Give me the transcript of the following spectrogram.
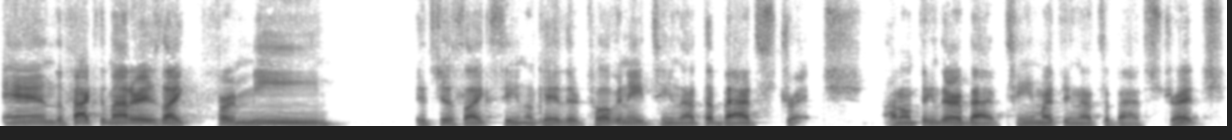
And the fact of the matter is, like for me, it's just like seeing okay, they're 12 and 18. That's a bad stretch. I don't think they're a bad team. I think that's a bad stretch.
